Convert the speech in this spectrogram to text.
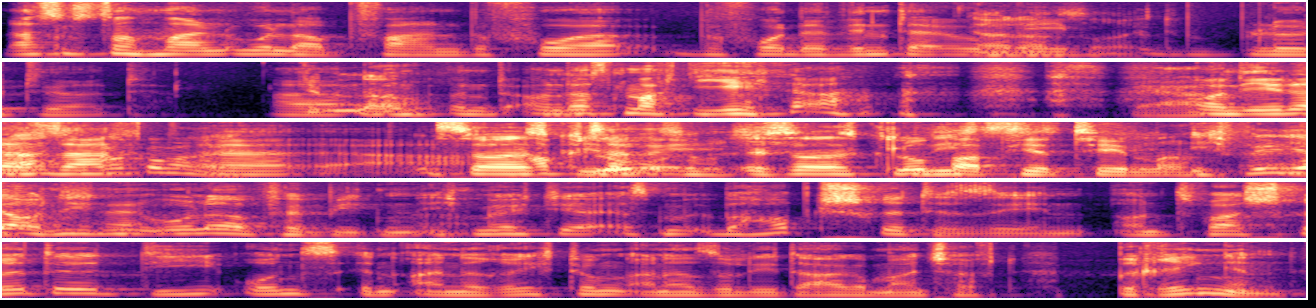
lass uns noch mal in Urlaub fahren, bevor, bevor der Winter irgendwie ja, blöd wird. Äh, genau. Und, und, und, das macht jeder. Ja. Und jeder sagt, äh, ist so das, Klo, ist so das Klopapierthema. Ich will ja auch nicht den Urlaub verbieten. Ich möchte ja erstmal überhaupt Schritte sehen. Und zwar Schritte, die uns in eine Richtung einer Solidargemeinschaft bringen.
